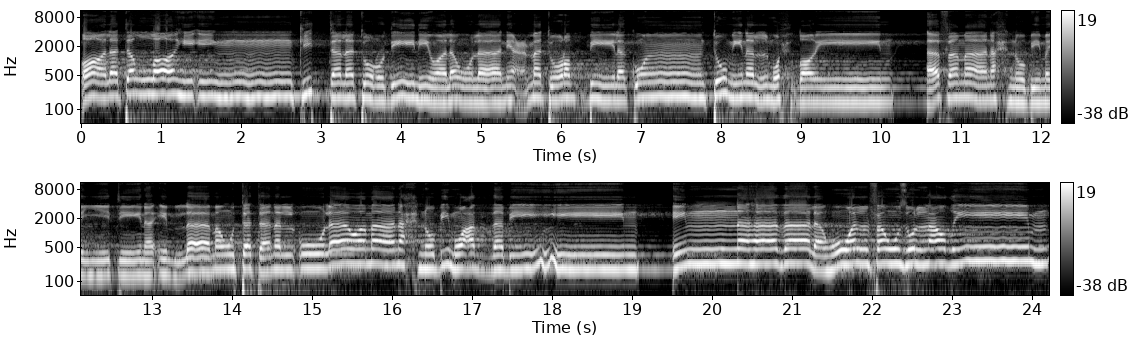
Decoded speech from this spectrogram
قال تالله إن كدت لترديني ولولا نعمة ربي لكنت من المحضرين. أفما نحن بميتين إلا موتتنا الأولى وما نحن بمعذبين. إن هذا لهو الفوز العظيم.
